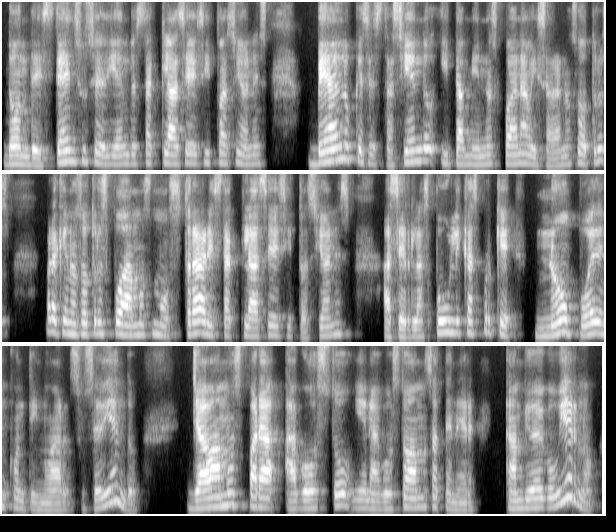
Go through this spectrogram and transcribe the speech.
donde estén sucediendo esta clase de situaciones, vean lo que se está haciendo y también nos puedan avisar a nosotros para que nosotros podamos mostrar esta clase de situaciones, hacerlas públicas porque no pueden continuar sucediendo. Ya vamos para agosto y en agosto vamos a tener cambio de gobierno.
